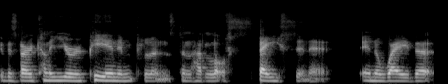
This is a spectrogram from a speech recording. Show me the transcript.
it was very kind of European influenced and had a lot of space in it in a way that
